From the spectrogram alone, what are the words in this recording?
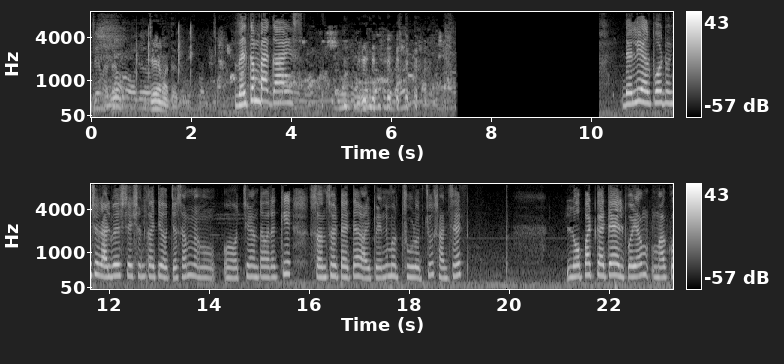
జయ మాతా. Welcome back guys Delhi airport నుంచి రైల్వే స్టేషన్కి అయితే వచ్చేసాం. మేము వచ్చేంత వరకు సన్సెట్ అయితే అయిపోయింది. మీరు చూడొచ్చు సన్సెట్ లోపలికైతే వెళ్ళిపోయాం. మాకు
